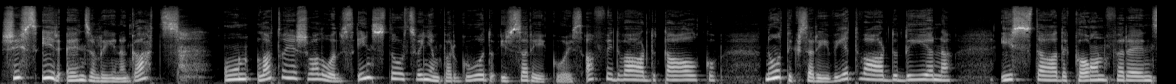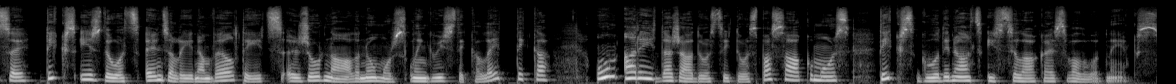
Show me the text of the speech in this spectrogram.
Šis ir Enzelīna gads, un Latviešu valodas institūts viņam par godu ir sarīkojis apvidvārdu talku, notiks arī vietvārdu diena, izstāde, konference, tiks izdots Enzelīnam veltīts žurnāla numurs Lingvistika Letika, un arī dažādos citos pasākumos tiks godināts izcilākais valodnieks.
